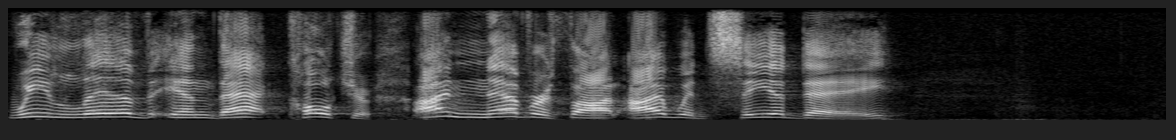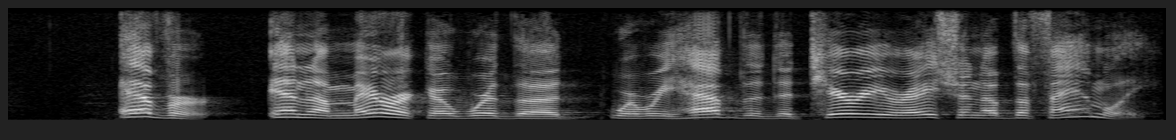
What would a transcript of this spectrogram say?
We live in that culture. I never thought I would see a day ever in America where, the, where we have the deterioration of the family.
